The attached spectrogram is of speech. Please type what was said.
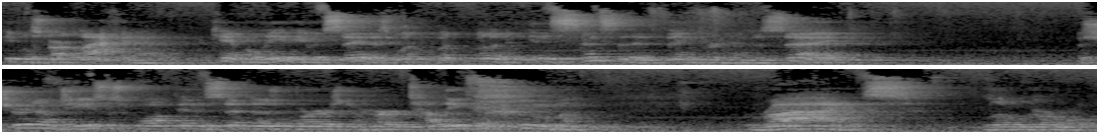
People start laughing at him. Can't believe he would say this. What, what, what an insensitive thing for him to say. But sure enough, Jesus walked in and said those words to her, Talitha kum, rise, little girl.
